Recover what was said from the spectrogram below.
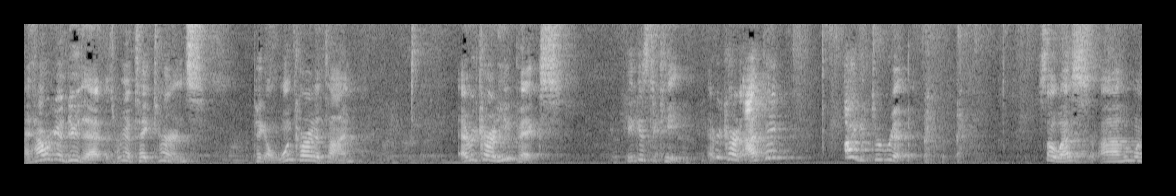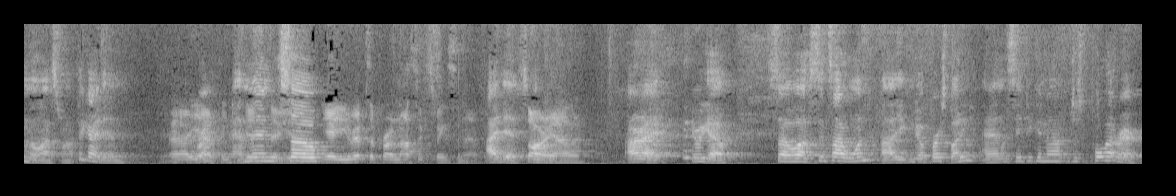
And how we're gonna do that is we're gonna take turns, picking one card at a time. Every card he picks, he gets to keep. Every card I pick, I get to rip. So Wes, uh, who won the last one? I think I did. Uh, yeah, I Right. think you And did then, too, yeah. so- yeah, you ripped the prognostic sphinx in half. I did. Sorry, Okay. Alan. All right, here we go. So uh, since I won, uh, you can go first, buddy, and let's see if you can uh, just pull that rare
